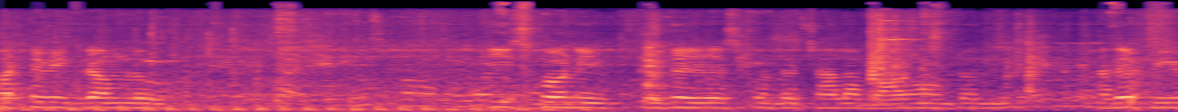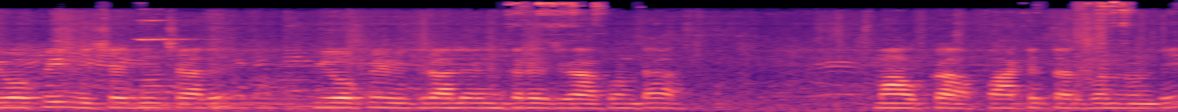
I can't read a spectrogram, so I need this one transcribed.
మట్టి విగ్రహంలో తీసుకొని పూజ చేసుకుంటే చాలా బాగా ఉంటుంది అదే పిఓపి నిషేధించాలి. పిఓపి విగ్రహాలు ఎంకరేజ్ కాకుండా మా ఒక్క పార్టీ తరఫున నుండి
